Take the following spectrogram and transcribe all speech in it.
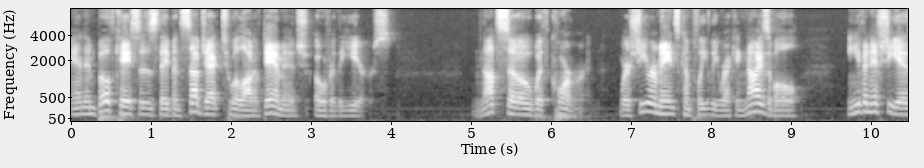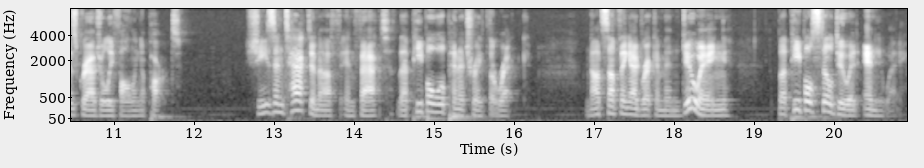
and in both cases they've been subject to a lot of damage over the years. Not so with Cormoran, where she remains completely recognizable, even if she is gradually falling apart. She's intact enough, in fact, that people will penetrate the wreck. Not something I'd recommend doing, but people still do it anyway.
